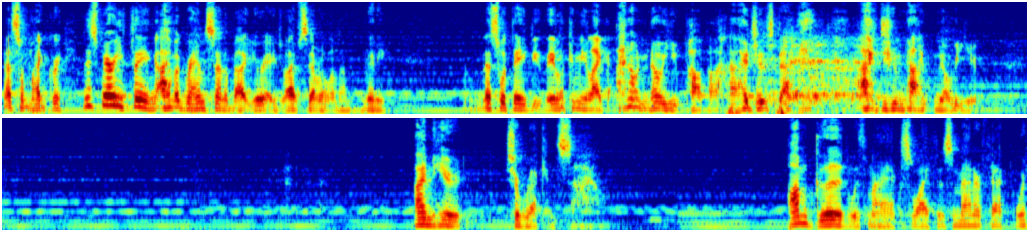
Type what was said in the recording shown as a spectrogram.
That's what my great, this very thing. I have a grandson about your age. I have several of them, many. That's what they do. They look at me like, I don't know you, Papa. I just, I, I do not know you. I'm here to reconcile. I'm good with my ex wife. As a matter of fact, we're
